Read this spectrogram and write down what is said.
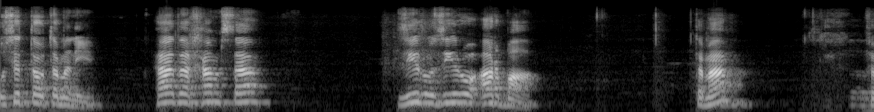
و86 هذا 5 0 0 4 تمام؟ ف...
